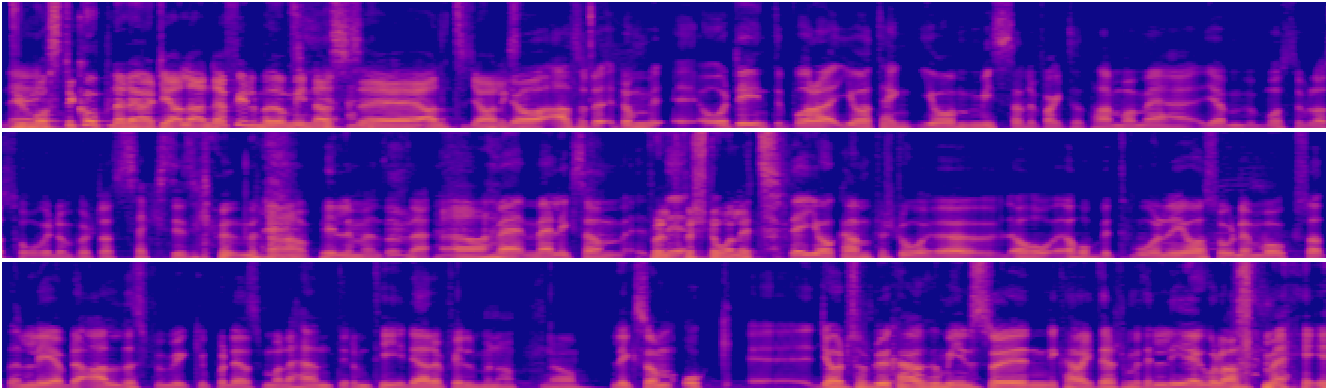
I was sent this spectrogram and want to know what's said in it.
Du Nej. måste koppla det här till alla andra filmer och minnas eh, allt, ja liksom. Ja, alltså de, de, och det är inte bara, jag tänkte, jag missade faktiskt att han var med. Jag måste väl ha sovit de första 60 sekunderna av filmen så att säga. Ja. Men, men liksom... Fullt det, förståeligt. det jag kan förstå, uh, Hobbit 2, när jag såg den var också att den levde alldeles för mycket på det som hade hänt i de tidigare filmerna. Ja. Liksom, och eh, ja, som du kanske minns så är en karaktär som heter Legolas med i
